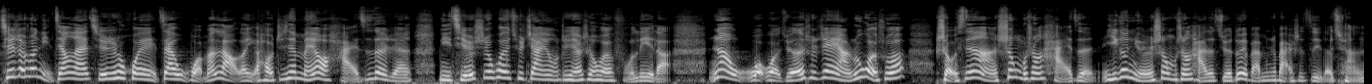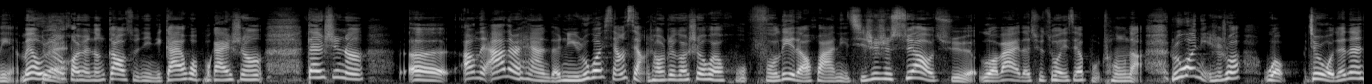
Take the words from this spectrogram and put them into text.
其实就说你将来其实会在我们老了以后，这些没有孩子的人，你其实是会去占用这些社会福利的。那我我觉得是这样。如果说首先啊，生不生孩子，一个女人生不生孩子，绝对百分之百是自己的权利，没有任何人能告诉你你该或不该生。但是呢，呃，on the other hand，你如果想享受这个社会福福利的话，你其实是需要去额外的去做一些补充的。如果你是说我就是我觉得，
